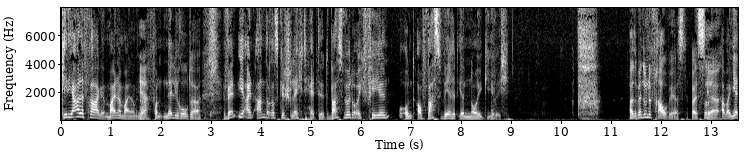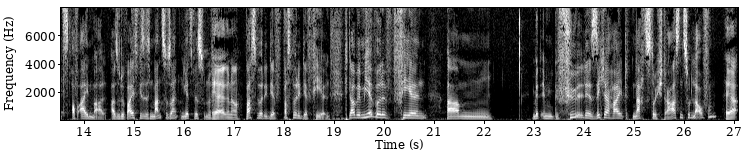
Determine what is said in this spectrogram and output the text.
Geniale Frage, meiner Meinung nach, Ja. von Nelly Rother. Wenn ihr ein anderes Geschlecht hättet, was würde euch fehlen und auf was wäret ihr neugierig? Also wenn du eine Frau wärst, weißt du? Ja. Aber jetzt auf einmal. Also du weißt, wie es ist, ein Mann zu sein und jetzt wirst du eine Frau. Ja, genau. Was würde dir, was würde dir fehlen? Ich glaube, mir würde fehlen, ähm, mit dem Gefühl der Sicherheit nachts durch Straßen zu laufen. Ja.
